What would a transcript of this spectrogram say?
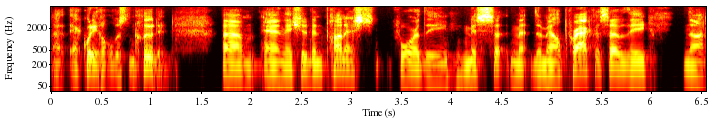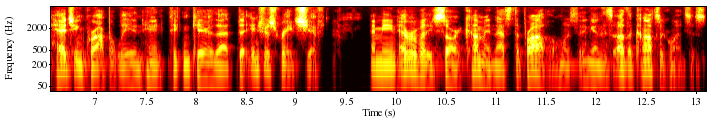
uh, equity holders included, um, and they should have been punished for the mis the malpractice of the not hedging properly and taking care of that the interest rate shift. I mean, everybody saw it coming. That's the problem. Was again, there's other consequences.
